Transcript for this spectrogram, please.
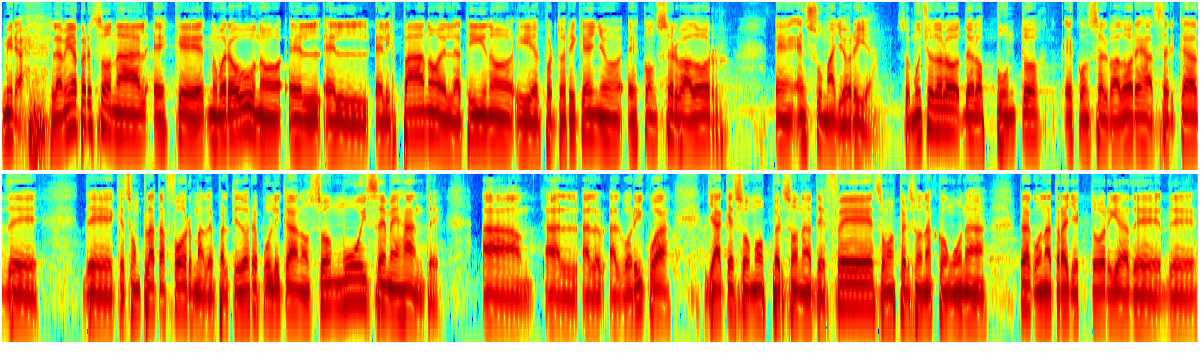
Mira, la mía personal es que, número uno, el- el hispano, el latino y el puertorriqueño es conservador en, en su mayoría. Son muchos de los, de los puntos eh, conservadores acerca de, de que son plataformas del Partido Republicano son muy semejantes al, al- al boricua, ya que somos personas de fe, somos personas con una, con una trayectoria de, de,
